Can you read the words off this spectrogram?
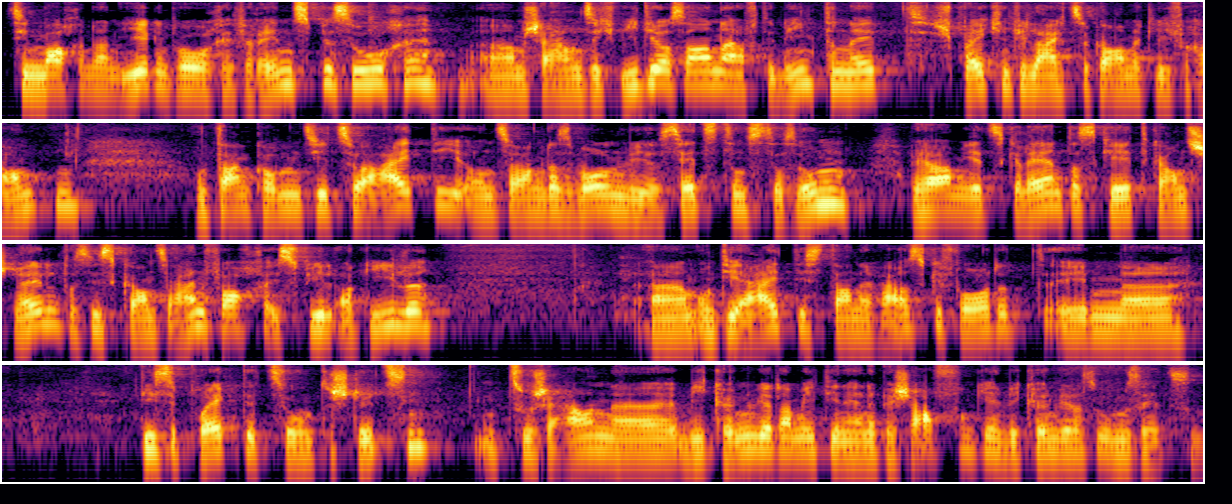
Sie machen dann irgendwo Referenzbesuche, ähm, schauen sich Videos an auf dem Internet, sprechen vielleicht sogar mit Lieferanten und dann kommen sie zur IT und sagen, das wollen wir, setzt uns das um. Wir haben jetzt gelernt, das geht ganz schnell, das ist ganz einfach, ist viel agiler. Ähm, und die IT ist dann herausgefordert, eben äh, diese Projekte zu unterstützen und zu schauen, äh, wie können wir damit in eine Beschaffung gehen, wie können wir das umsetzen.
